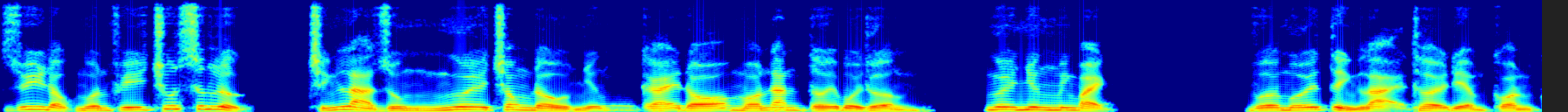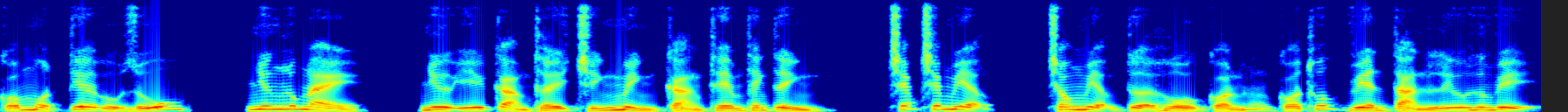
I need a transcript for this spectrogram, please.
duy độc muốn phí chút sức lực, chính là dùng ngươi trong đầu những cái đó món ăn tới bồi thường, ngươi nhưng minh bạch. Vừa mới tỉnh lại thời điểm còn có một tia ủ rũ, nhưng lúc này, như ý cảm thấy chính mình càng thêm thanh tỉnh, chép chép miệng, trong miệng tựa hồ còn có thuốc viên tàn lưu hương vị,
